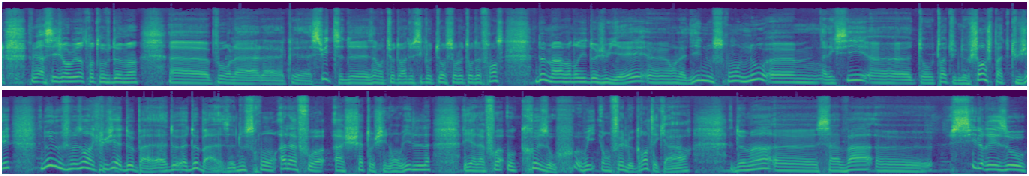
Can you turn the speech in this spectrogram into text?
Merci Jean-Louis, on se retrouve demain euh, pour la, la- la suite des aventures de Radio Cyclotour sur le Tour de France. Demain, vendredi 2 juillet, euh, on l'a dit, nous serons, nous, euh, Alexis, euh, toi, toi, tu ne changes pas de QG, nous nous faisons un QG à deux, à deux, à deux bases. Nous serons à la fois à Château-Chinonville et à la fois au Creusot. Oui, on fait le grand écart. Demain, euh, ça va, euh, si le réseau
